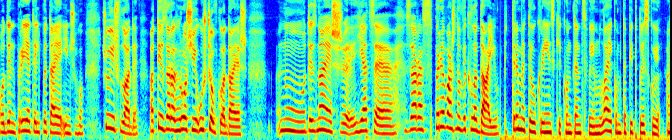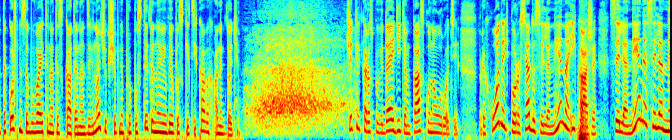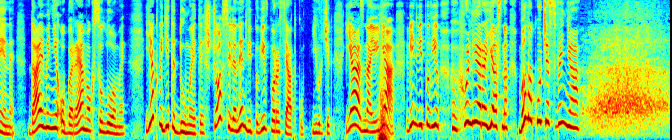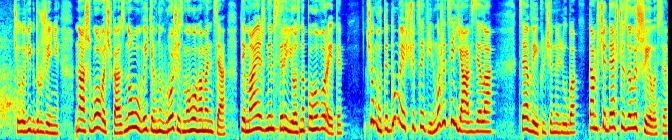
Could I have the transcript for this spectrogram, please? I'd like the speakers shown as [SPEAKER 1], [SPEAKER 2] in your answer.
[SPEAKER 1] Один приятель питає іншого: Чуєш, влади, а ти зараз гроші у що вкладаєш? Ну, ти знаєш, я це зараз переважно викладаю. Підтримайте український контент своїм лайком та підпискою, а також не забувайте натискати на дзвіночок, щоб не пропустити нові випуски цікавих анекдотів. Вчителька розповідає дітям казку на уроці. Приходить порося до селянина і каже: Селянине, селянине, дай мені оберемок соломи. Як ви, діти, думаєте, що селянин відповів поросятку? Юрчик, я знаю, я. Він відповів: Холєра ясна, балакуча свиня. Чоловік дружині. Наш Вовочка знову витягнув гроші з мого гаманця. Ти маєш з ним серйозно поговорити. Чому ти думаєш, що це він? Може, це я взяла? Це виключено, Люба. Там ще дещо залишилося.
